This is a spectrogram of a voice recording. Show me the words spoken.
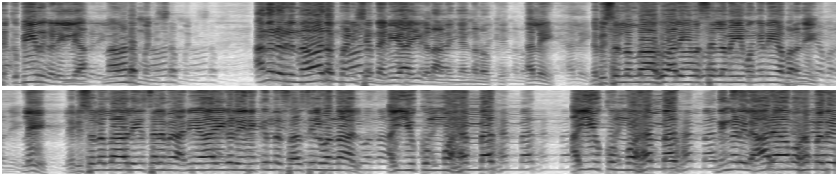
തെക്ബീറുകളില്ല. നാടൻ മനുഷ്യൻ. അങ്ങനെ ഒരു നാടൻ മനുഷ്യന്റെ അനുയായികളാണ് ഞങ്ങളൊക്കെ. അല്ലേ? നബിസല്ലാഹു അലൈഹി വസ്ലമയും അങ്ങനെയാ പറഞ്ഞു. അല്ലേ? നബിസ്വല്ലാ അലൈഹി വസ്ലമ അനുയായികൾ ഇരിക്കുന്ന സദസ്സിൽ വന്നാൽ അയ്യുക്കും മുഹമ്മദ് അയ്യുക്കും മുഹമ്മദ് നിങ്ങളിൽ ആരാ മുഹമ്മദ്?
